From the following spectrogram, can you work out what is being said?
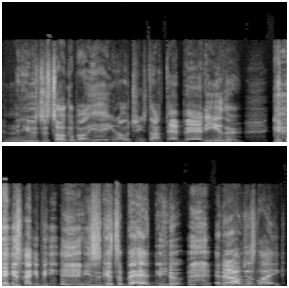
and he was just talking about, yeah, you know, she's not that bad either. he's like, he, he just gets a bad deal, and then I'm just like,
